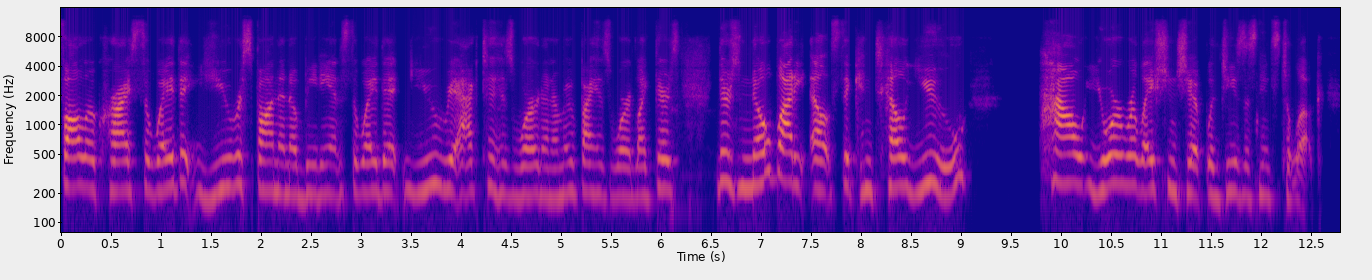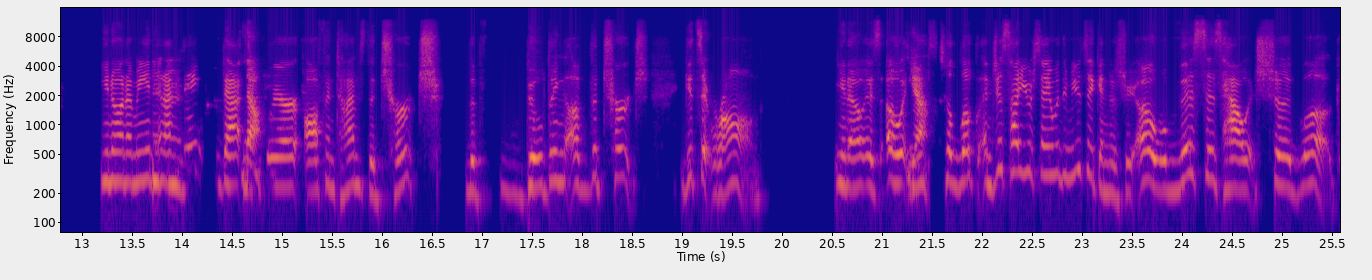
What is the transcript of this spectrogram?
follow Christ, the way that you respond in obedience, the way that you react to his word and are moved by his word, like there's there's nobody else that can tell you how your relationship with Jesus needs to look. You know what I mean? Mm-hmm. And I think that's no. where oftentimes the church, the building of the church gets it wrong. You know, is oh, it yeah. needs to look, and just how you were saying with the music industry, oh, well, this is how it should look.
